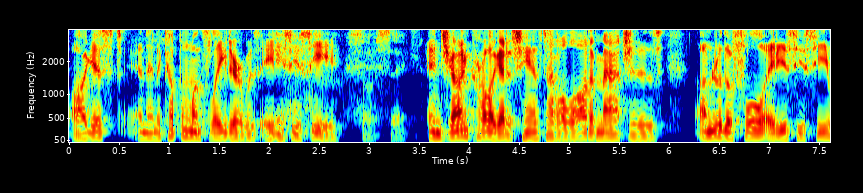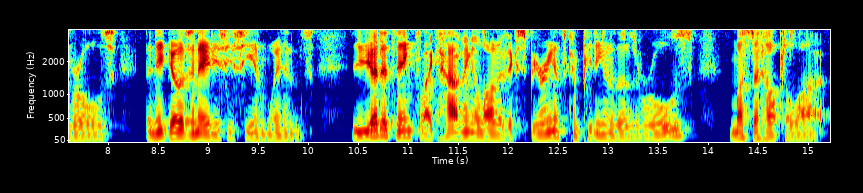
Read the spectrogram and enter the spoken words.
August, and then a couple months later was ADCC, So sick. and Giancarlo got a chance to have a lot of matches under the full ADCC rules. Then he goes in ADCC and wins. You got to think like having a lot of experience competing under those rules must have helped a lot.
